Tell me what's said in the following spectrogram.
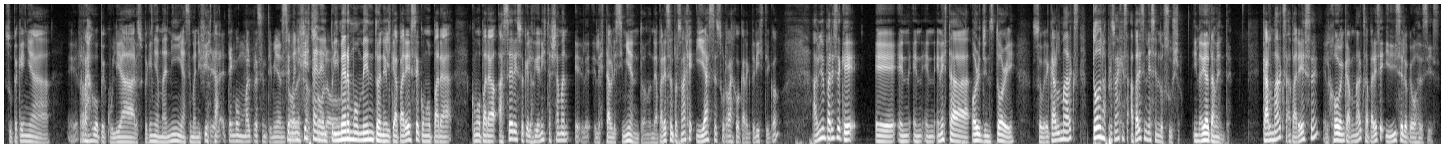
su pequeña eh, rasgo peculiar, su pequeña manía, se manifiesta. Tengo un mal presentimiento. Se manifiesta en el primer momento en el que aparece como para, como para hacer eso que los guionistas llaman el, establecimiento, donde aparece el personaje y hace su rasgo característico. A mí me parece que eh, en, en esta origin story sobre Karl Marx, todos los personajes aparecen y hacen lo suyo, inmediatamente. Karl Marx aparece, el joven Karl Marx aparece y dice lo que vos decís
